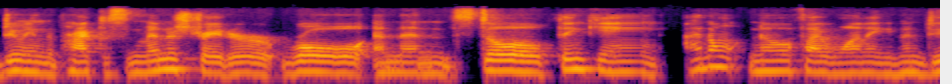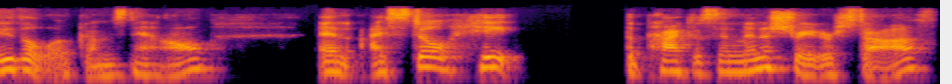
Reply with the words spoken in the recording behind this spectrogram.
doing the practice administrator role, and then still thinking, I don't know if I want to even do the locums now. And I still hate the practice administrator stuff,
